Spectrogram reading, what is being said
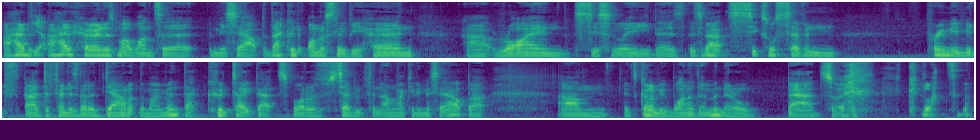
I had Yep. I had Hurn as my one to miss out, but that could honestly be Hurn, uh, Ryan, Sicily. There's there's about six or seven premium mid uh, defenders that are down at the moment that could take that spot of seventh and unlucky to miss out, but um, it's going to be one of them, and they're all bad. So good luck to them.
